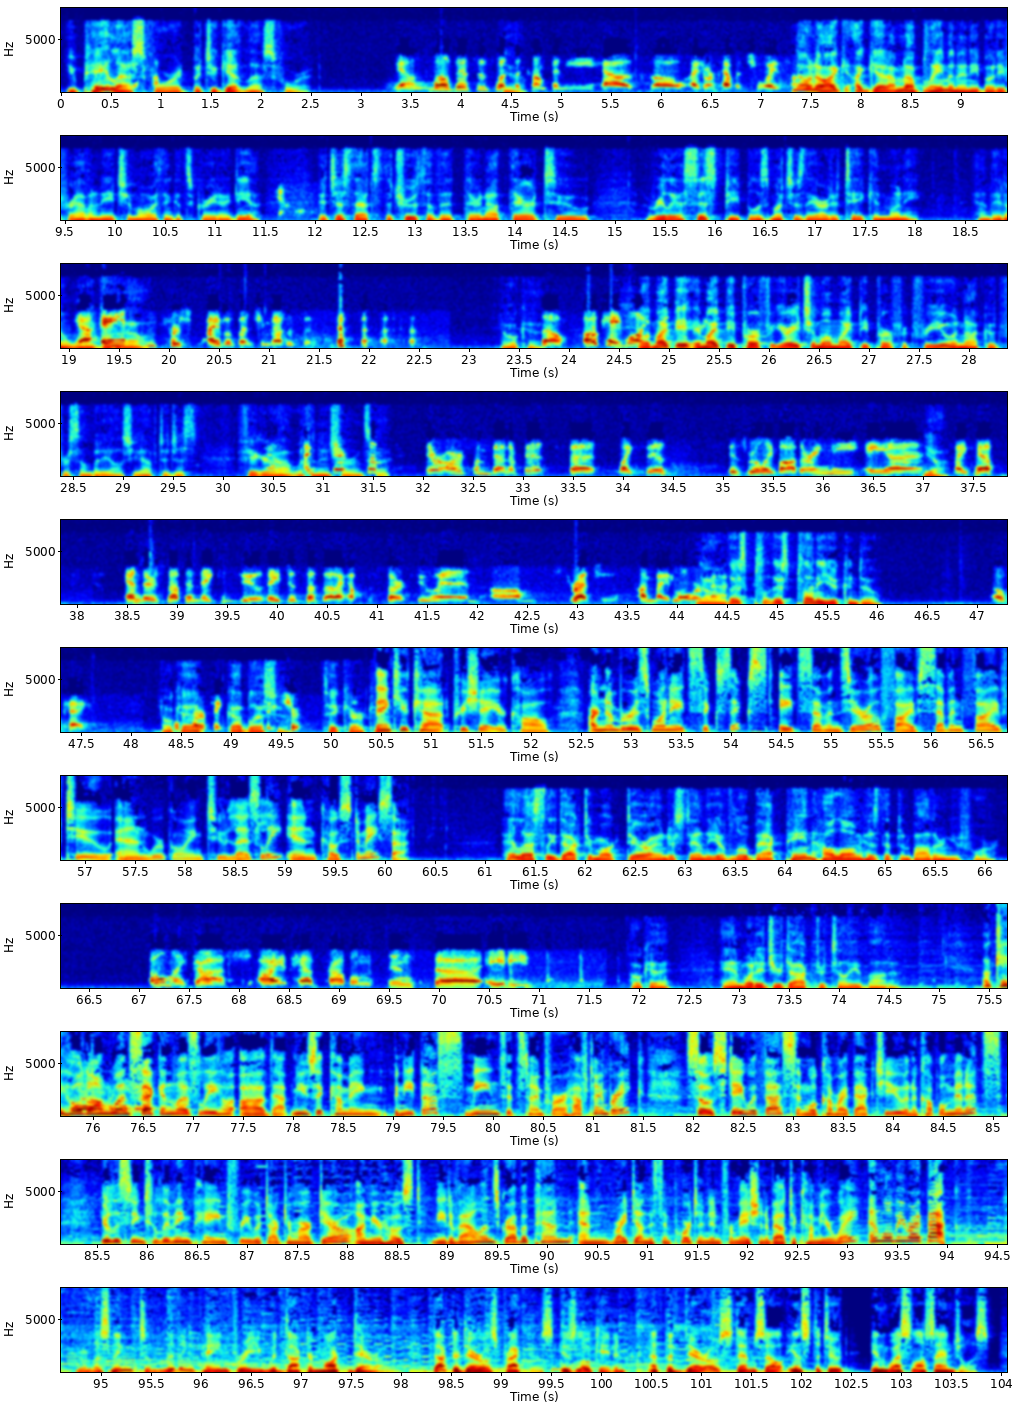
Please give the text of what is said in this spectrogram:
You pay less for it, but you get less for it. Yeah. Well, this is what Yeah. the company has, so I don't have a choice. No, no, I, I get. I'm not blaming anybody for having an HMO. I think it's a great idea. Yeah. It's just that's the truth of it. They're not there to really assist people as much as they are to take in money, and they don't Yeah, want to give it out. and prescribe a bunch of medicine. Okay. so okay. Well, Well, it might be it might be perfect. Your HMO might be perfect for you and not good for somebody else. You have to just figure it out with I an insurance some, guy. There are some benefits, but like this is really bothering me and Yeah. my hip, and there's nothing they can do. They just said that I have to start doing um, stretches on my lower No, back. there's pl- there's plenty you can do. Okay. Okay. perfect. God bless you. Sure. Take care. Ken. Thank you, Kat. Appreciate your call. Our number is one eight six six eight seven zero five seven five two, and we're going to Leslie in Costa Mesa. Hey Leslie, Dr. Mark Darrow. I understand that you have low back pain. How long has that been bothering you for? Oh my gosh, I've had problems since the 80s. Okay. And what did your doctor tell you about it? Okay, hold Well, on I one have- second, Leslie. Uh, that music coming beneath us means it's time for our halftime break. So stay with us, and we'll come right back to you in a couple minutes. You're listening to Living Pain Free with Dr. Mark Darrow. I'm your host, Nita Valens. Grab a pen and write down this important information about to come your way, and we'll be right back. You're listening to Living Pain Free with Dr. Mark Darrow. Dr. Darrow's practice is located at the Darrow Stem Cell Institute in West Los Angeles.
